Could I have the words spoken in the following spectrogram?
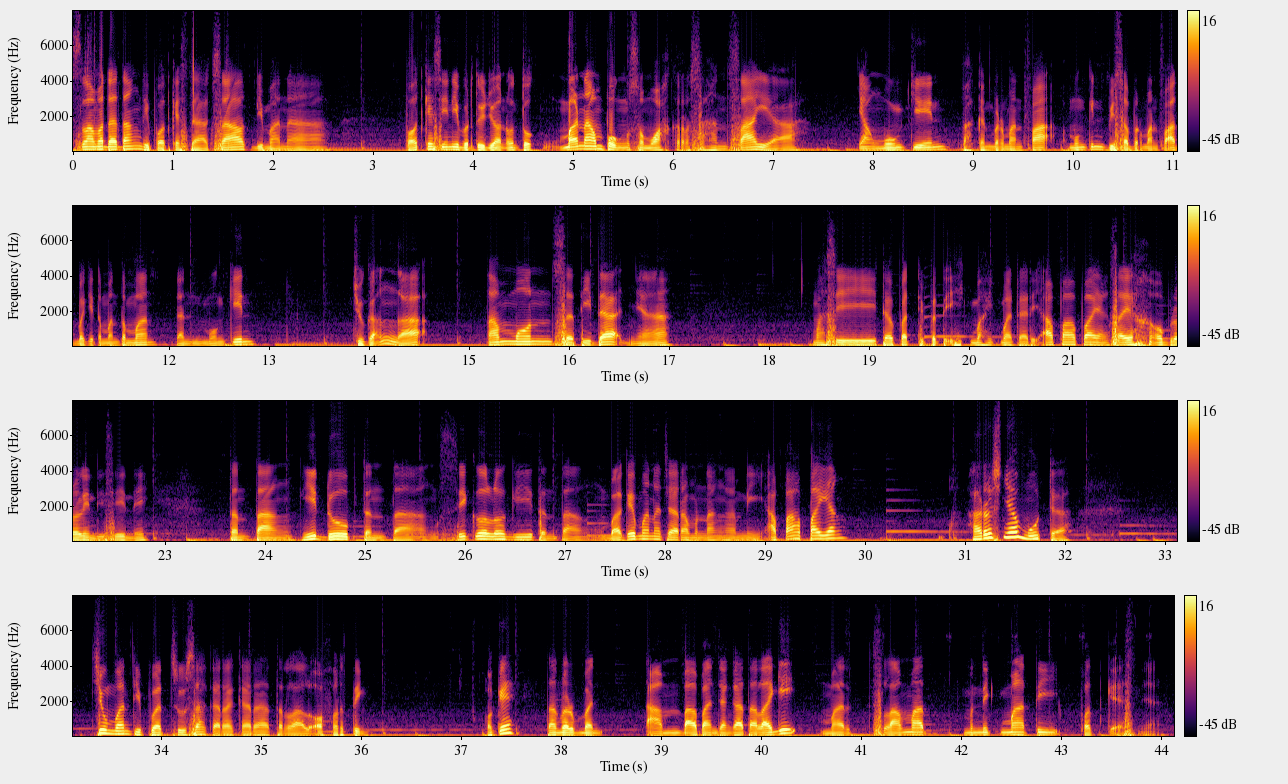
Selamat datang di podcast Daksal di mana podcast ini bertujuan untuk menampung semua keresahan saya yang mungkin bahkan bermanfaat, mungkin bisa bermanfaat bagi teman-teman dan mungkin juga enggak. Namun setidaknya masih dapat dipetik hikmah-hikmah dari apa-apa yang saya obrolin di sini tentang hidup, tentang psikologi, tentang bagaimana cara menangani apa-apa yang harusnya mudah cuman dibuat susah gara-gara terlalu overthink. Oke, tanpa tanpa panjang kata lagi, selamat menikmati podcastnya.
